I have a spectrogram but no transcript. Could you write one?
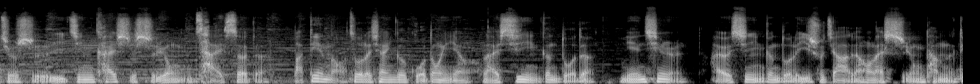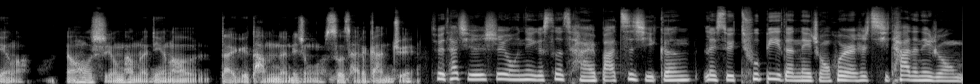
就是已经开始使用彩色的，把电脑做的像一个果冻一样，来吸引更多的年轻人，还有吸引更多的艺术家，然后来使用他们的电脑，然后使用他们的电脑带给他们的那种色彩的感觉。所以它其实是用那个色彩把自己跟类似于 To B 的那种，或者是其他的那种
